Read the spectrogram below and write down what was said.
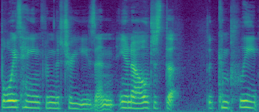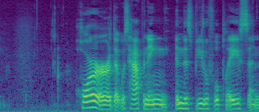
boys hanging from the trees, and you know just the the complete horror that was happening in this beautiful place and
